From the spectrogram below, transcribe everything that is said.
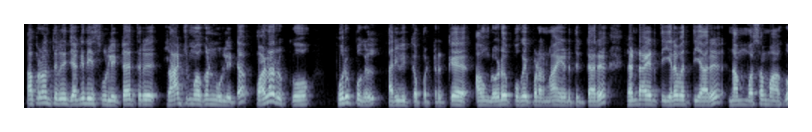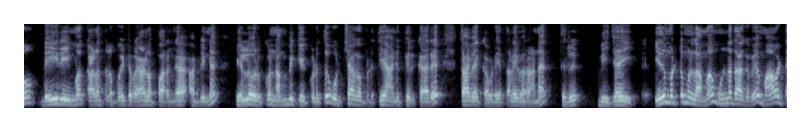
அப்புறம் திரு ஜெகதீஷ் உள்ளிட்ட திரு ராஜ்மோகன் உள்ளிட்ட பலருக்கும் பொறுப்புகள் அறிவிக்கப்பட்டிருக்கு. அவங்களோட புகைப்படம்லாம் எடுத்துக்கிட்டாரு. ரெண்டாயிரத்தி இருபத்தி ஆறு நம் வசமாகும். தைரியமா களத்துல போயிட்டு வேலை பாருங்க அப்படின்னு எல்லோருக்கும் நம்பிக்கை கொடுத்து உற்சாகப்படுத்தி அனுப்பியிருக்காரு தாவேக்காவுடைய தலைவரான திரு விஜய். இது மட்டும் இல்லாமல் முன்னதாகவே மாவட்ட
